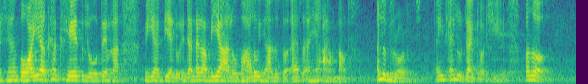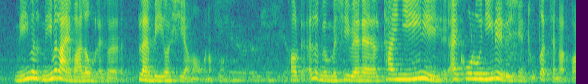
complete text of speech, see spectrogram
အရန်ဘဝကြီးကခက်ခဲသလိုသိမလားမိကပြက်လို့အင်တာနက်ကမရလို့ဘာလို့ညာလို့ဆိုအဲဆိုအရန်အာရုံနောက်တာအဲ့လိုမျိုးတော့အဲ့အဲ့လို type တော့ရှိရယ်ဘာလို့ဆိုမီးမီးမလာရင်ဘာလုပ်မလဲဆိုတော့ plan B တော့ရှိရမှာပေါ့နော်ဟုတ်ဟုတ်တယ်အဲ့လိုမျိုးမရှိဘဲနဲ့ထိုင်ကြီးနေအဲ့ခိုးလိုကြီးလေးလို့ရှင်ထုသက်ချင်တာတခါ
